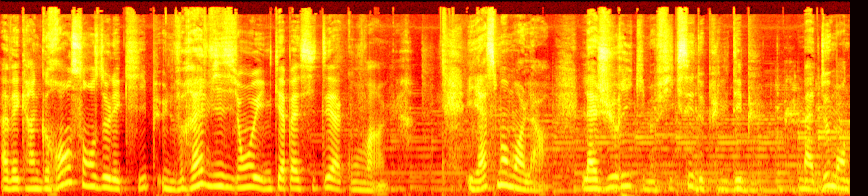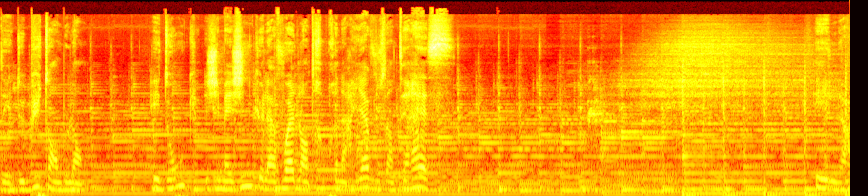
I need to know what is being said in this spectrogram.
avec un grand sens de l'équipe, une vraie vision et une capacité à convaincre. Et à ce moment-là, la jury qui me fixait depuis le début m'a demandé de but en blanc. Et donc, j'imagine que la voie de l'entrepreneuriat vous intéresse. Et là,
